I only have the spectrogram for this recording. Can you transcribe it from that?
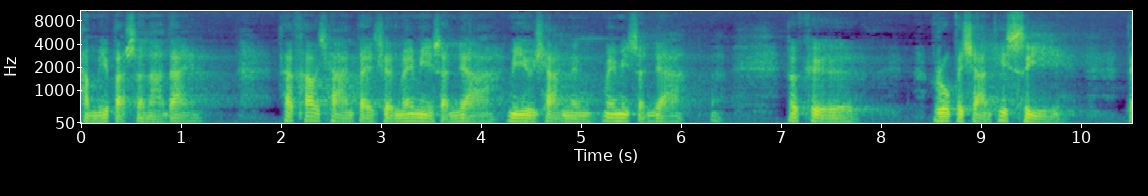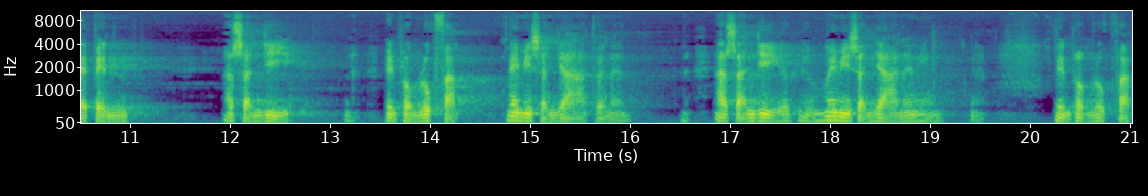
ทำวิปัสสนาได้ ถ้าเข้าฌานไปจนไม่มีสัญญา มีอยู่ฌานหนึ่งไม่มีสัญญา ก็คือรูปฌานที่สี่แต่เป็นอสัญญีเป็นพรหมลูกฝัก ไม่มีสัญญาตัวนั้นอสัญญีก็คือไม่มีสัญญานั่นเองเป็นพรหมลูกฝัก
